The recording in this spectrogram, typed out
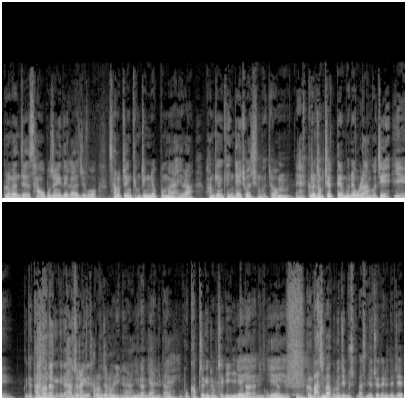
그러면 이제 상호 보존이 돼 가지고 산업적인 경쟁력뿐만 아니라 환경이 굉장히 좋아지는 거죠. 음. 예, 그런 정책 때문에 올라간 거지. 예. 그죠. 단순하게 탈원전- 그냥 단순하게 뚝 올리는. 이런 게 아니다. 예. 복합적인 정책의 일부다라는 예, 예. 거고요. 예, 예, 예. 그럼 마지막으로 이제 말씀 여쭤야 되는데 이제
